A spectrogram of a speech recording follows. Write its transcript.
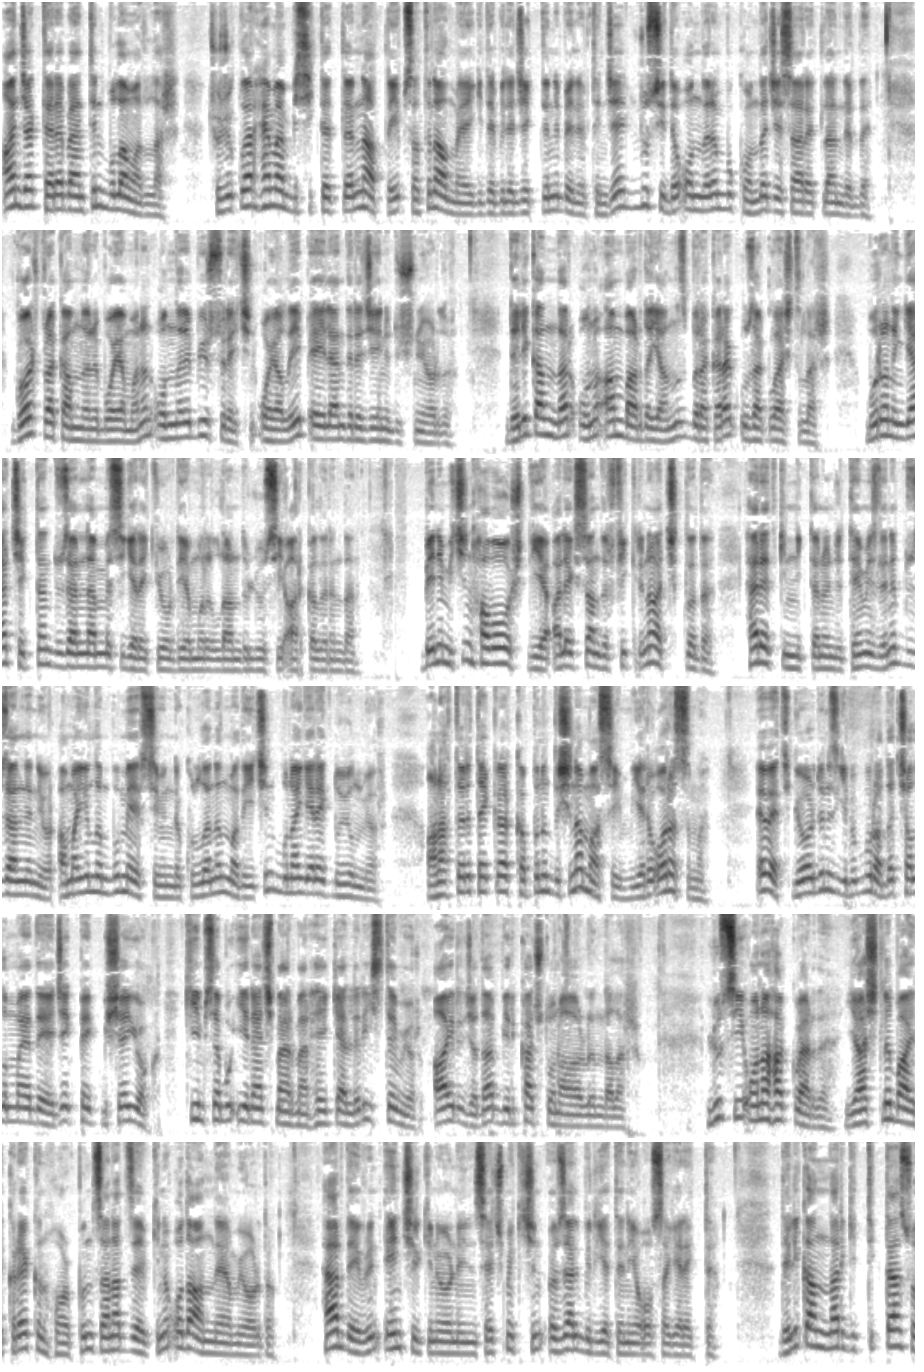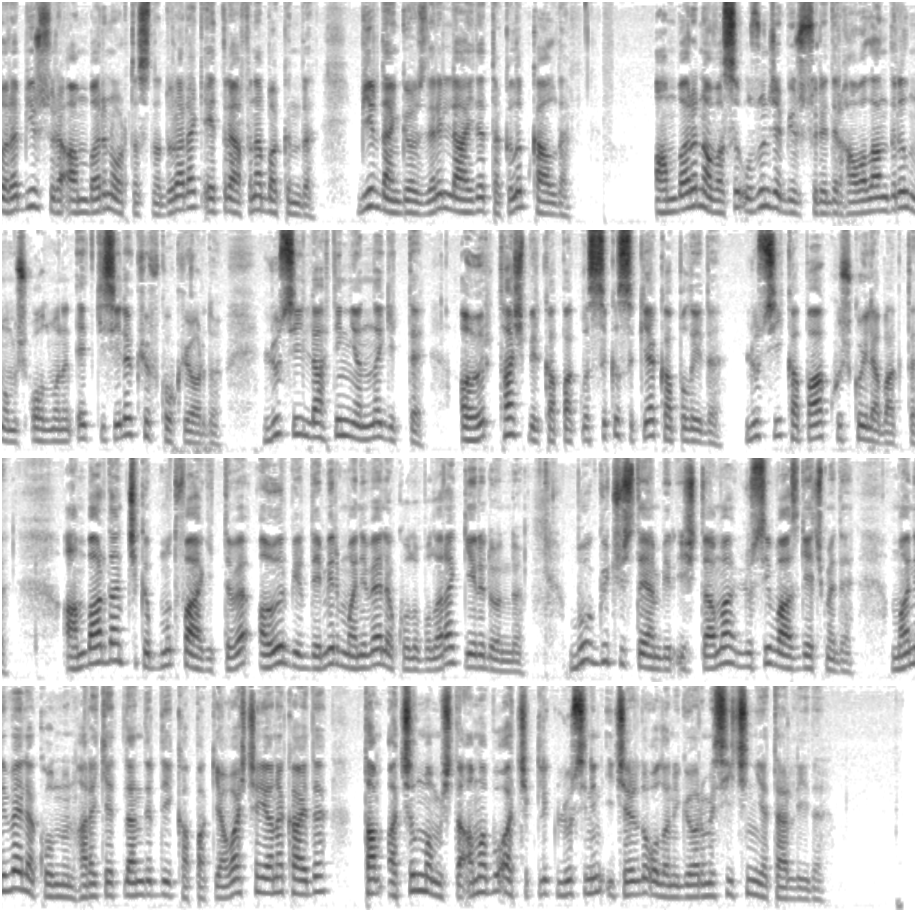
Ancak terebentin bulamadılar. Çocuklar hemen bisikletlerini atlayıp satın almaya gidebileceklerini belirtince Lucy de onların bu konuda cesaretlendirdi. Golf rakamlarını boyamanın onları bir süre için oyalayıp eğlendireceğini düşünüyordu. Delikanlılar onu ambarda yalnız bırakarak uzaklaştılar. Buranın gerçekten düzenlenmesi gerekiyor diye mırıldandı Lucy arkalarından. Benim için hava hoş diye Alexander fikrini açıkladı. Her etkinlikten önce temizlenip düzenleniyor ama yılın bu mevsiminde kullanılmadığı için buna gerek duyulmuyor. Anahtarı tekrar kapının dışına mı asayım? Yeri orası mı? Evet gördüğünüz gibi burada çalınmaya değecek pek bir şey yok. Kimse bu iğrenç mermer heykelleri istemiyor. Ayrıca da birkaç ton ağırlığındalar. Lucy ona hak verdi. Yaşlı Bay Krakenhorp'un sanat zevkini o da anlayamıyordu. Her devrin en çirkin örneğini seçmek için özel bir yeteneği olsa gerekti. Delikanlılar gittikten sonra bir süre ambarın ortasında durarak etrafına bakındı. Birden gözleri Lahide takılıp kaldı. Ambarın havası uzunca bir süredir havalandırılmamış olmanın etkisiyle küf kokuyordu. Lucy Lahdin yanına gitti. Ağır taş bir kapakla sıkı sıkıya kapalıydı. Lucy kapağa kuşkuyla baktı. Ambardan çıkıp mutfağa gitti ve ağır bir demir manivela kolu bularak geri döndü. Bu güç isteyen bir işti ama Lucy vazgeçmedi. Manivela kolunun hareketlendirdiği kapak yavaşça yana kaydı. Tam açılmamıştı ama bu açıklık Lucy'nin içeride olanı görmesi için yeterliydi.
